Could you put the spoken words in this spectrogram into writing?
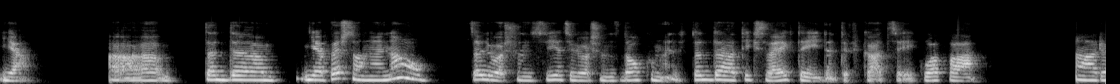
jā, tad, ja personai nav ceļošanas, ieceļošanas dokumenti, tad tiks veikta identifikācija kopā ar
